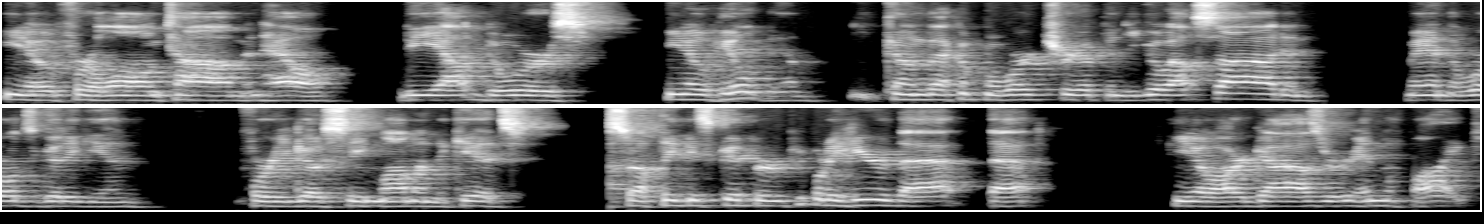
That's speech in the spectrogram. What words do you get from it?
you know, for a long time and how the outdoors, you know, healed them. You come back from a work trip and you go outside and man, the world's good again before you go see mom and the kids. So I think it's good for people to hear that, that, you know, our guys are in the fight,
